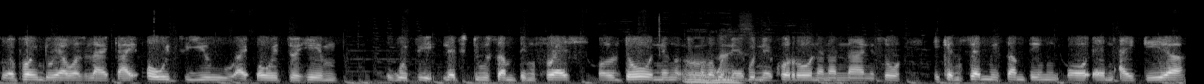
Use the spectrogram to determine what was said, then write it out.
to a point where I was like, I owe it to you, I owe it to him. Ukuthi let's do something fresh although njengoba Oh, kune nice. kune corona nani nani so he can send me something or an idea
